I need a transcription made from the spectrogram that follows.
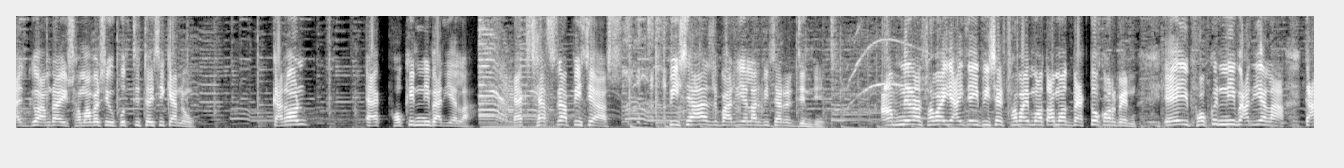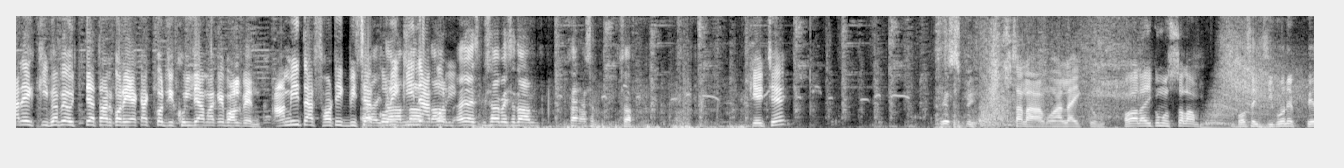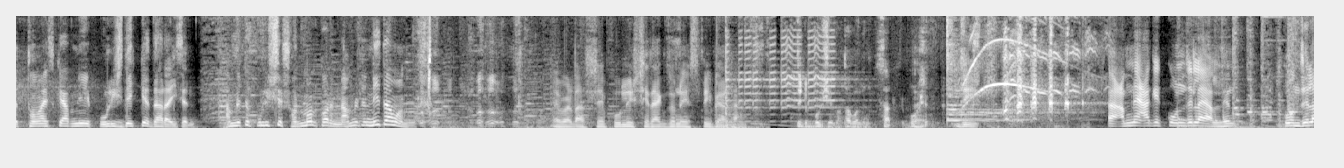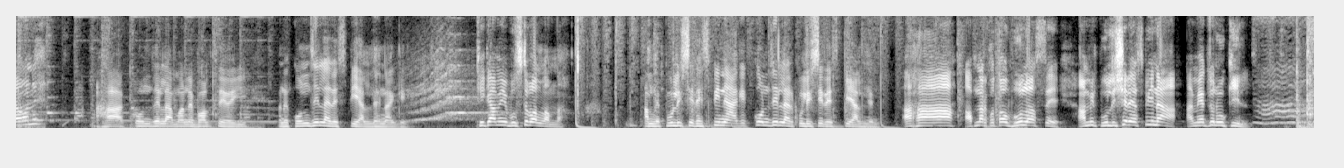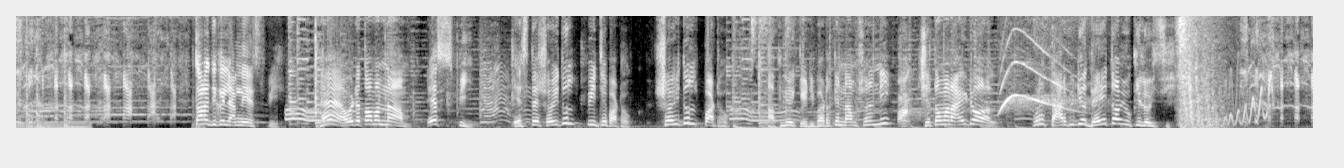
আজকে আমরা এই সমাবেশে উপস্থিত হয়েছি কেন? কারণ এক ফকিরনি বাড়িয়ালা এক ছেঁচড়া পিসাস পিসাস বাড়িয়ালার বিচারের জন্যে। আপনারা সবাই আজ এই বিষয়ে সবাই মতামত ব্যক্ত করবেন। এই ফকিন্নি বাড়িয়ালা কারে কীভাবে অত্যাচার করে? এক এক করে খুললে আমাকে বলবেন। আমি তার সঠিক বিচার করি কি না করি? এসপি সাহেব এসে দাঁড়ান। স্যার আসেন স্যার। কে হয়েছে? এসপি। সালামু আলাইকুম। ওয়ালাইকুম আসসালাম। বস এই জীবনে প্রথম আজকে আপনি এই পুলিশ দেখতে দাঁড়াইছেন। আপনি তো পুলিশকে সম্মান করেন না আপনি একটা নেতা মানুষ। এবারটা সে পুলিশের একজন এসপি বেটা। বসে কথা বলেন। স্যার বসেন। জি। আপনি আগে কোন জেলায় আনলেন? কোন জেলা মানে? হ্যাঁ কোন জেলা মানে বলতে ওই মানে কোন জেলার এসপি আনলেন আগে? ঠিক আমি বুঝতে পারলাম না। আপনি পুলিশের এসপি না আগে কোন জেলার পুলিশের এসপি আনলেন আহা আপনার কোথাও ভুল আছে। আমি পুলিশের এসপি না আমি একজন উকিল। তোরা দিকে আপনি এসপি হ্যাঁ ওইটা তো আমার নাম এসপি এসতে শহীদুল পিঠে পাঠক। শহীদুল পাঠক। আপনি ওই কেডি পাঠকের নাম শোনেননি? সে তো আমার আইডল ওরে তার ভিডিও দেখে তো আমি উকিল হয়েছি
